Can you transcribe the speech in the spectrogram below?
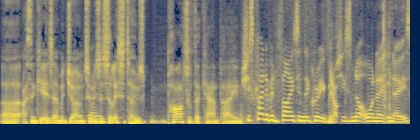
Uh, I think it is Emma Jones, who is a solicitor who's part of the campaign. She's kind of advising the group, but Yep. she's not want to. You know, it's,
